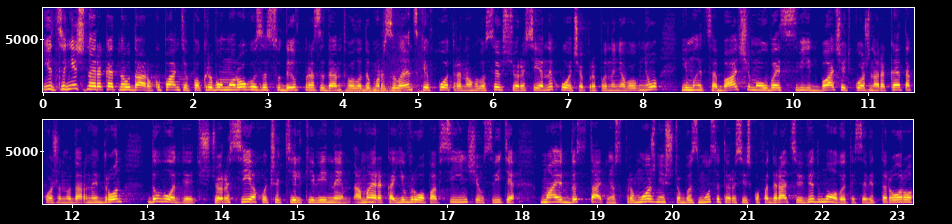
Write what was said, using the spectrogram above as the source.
І цинічний ракетний удар окупантів по кривому рогу засудив президент Володимир Зеленський, вкотре наголосив, що Росія не хоче припинення вогню, і ми це бачимо. Увесь світ бачить, кожна ракета, кожен ударний дрон доводять, що Росія хоче тільки війни. Америка, Європа, всі інші у світі мають достатню спроможність, щоб змусити Російську Федерацію відмовитися від терору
